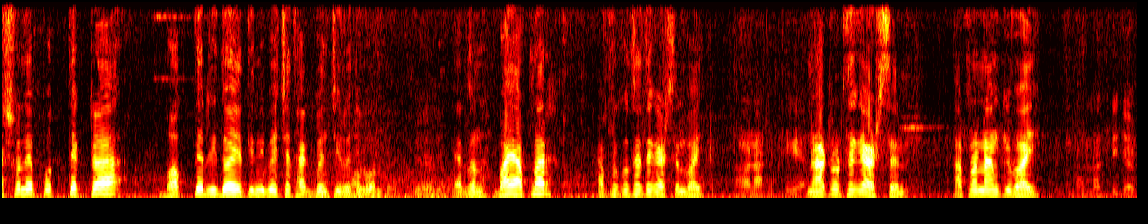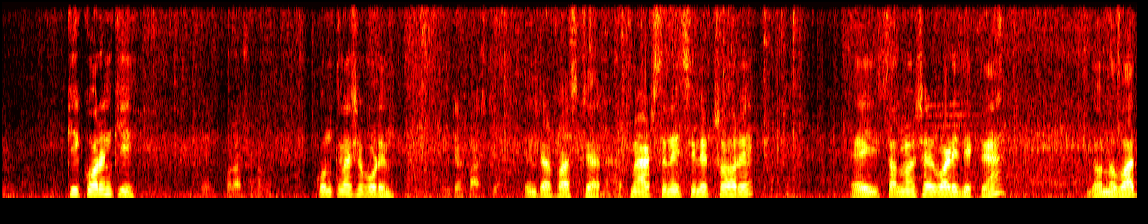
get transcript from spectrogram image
আসলে প্রত্যেকটা ভক্তের হৃদয়ে তিনি বেঁচে থাকবেন চিরজীবন। একজন ভাই আপনার আপনি কোথা থেকে আসছেন ভাই? নাটোর থেকে আসছেন। আপনার নাম কি ভাই? মোহাম্মদ বিজয় মোল্লা কি করেন কি? পড়াশোনা কোন ক্লাসে পড়েন? Inter first year inter first year আপনি আসছেন এই সিলেট শহরে। এই সালমান শাহের বাড়ি দেখতে হ্যাঁ? ধন্যবাদ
